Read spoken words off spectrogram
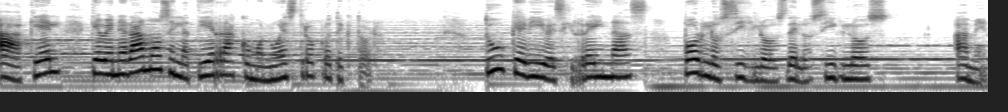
a aquel que veneramos en la tierra como nuestro protector. Tú que vives y reinas por los siglos de los siglos. Amén.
